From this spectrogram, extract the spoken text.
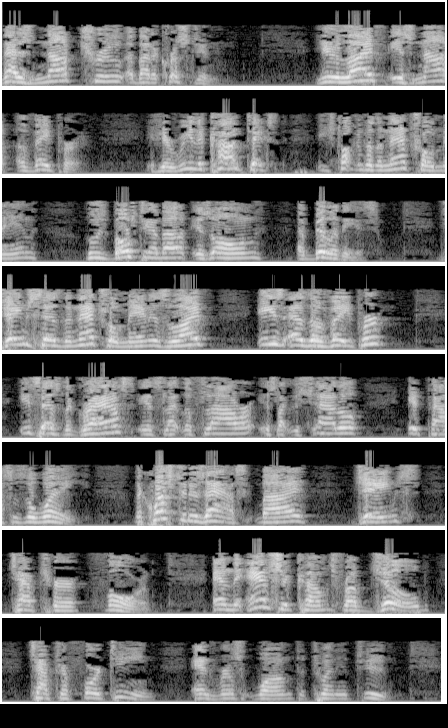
That is not true about a Christian. Your life is not a vapor. If you read the context, he's talking to the natural man who's boasting about his own abilities. James says the natural man, his life is as a vapor. It's as the grass. It's like the flower. It's like the shadow. It passes away. The question is asked by James chapter 4. And the answer comes from Job chapter 14 and verse 1 to 22.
